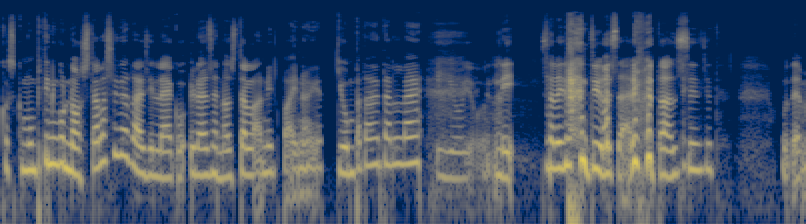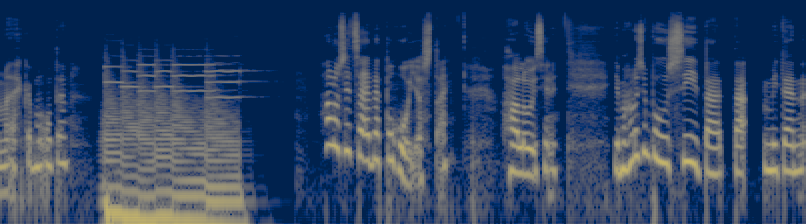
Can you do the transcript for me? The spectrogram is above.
koska mun piti niinku nostella sitä, tai silleen, kun yleensä nostellaan niitä painoja, että jumpataan tälleen, Juu, juu. niin se oli vähän tylsää, niin mä tanssin sit. Mutta en mä ehkä muuten Halusit sä Eve puhua jostain? haluaisin. Ja mä haluaisin puhua siitä, että miten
